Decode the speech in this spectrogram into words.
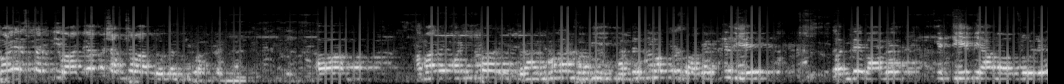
बड़े स्तर की बात हमें शमशाबाद लोगों की बात करना है। हमारे सभी के के की टीम यहाँ मौजूद है।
